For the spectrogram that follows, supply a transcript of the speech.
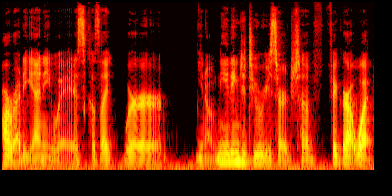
already anyways, because like we're you know needing to do research to figure out what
